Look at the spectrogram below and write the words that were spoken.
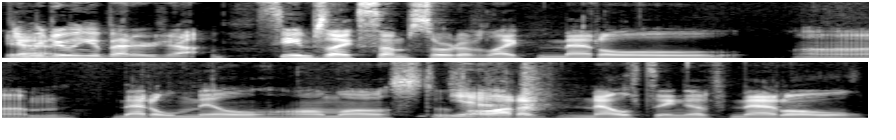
Yeah. were doing a better job. Seems like some sort of like metal um metal mill almost. There's Yeah. a lot of melting of metal.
